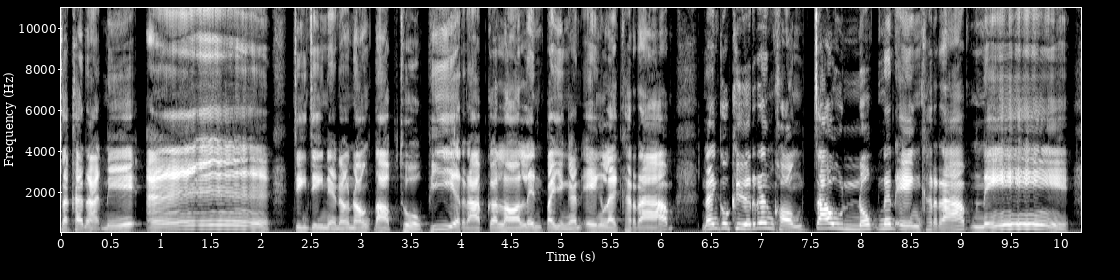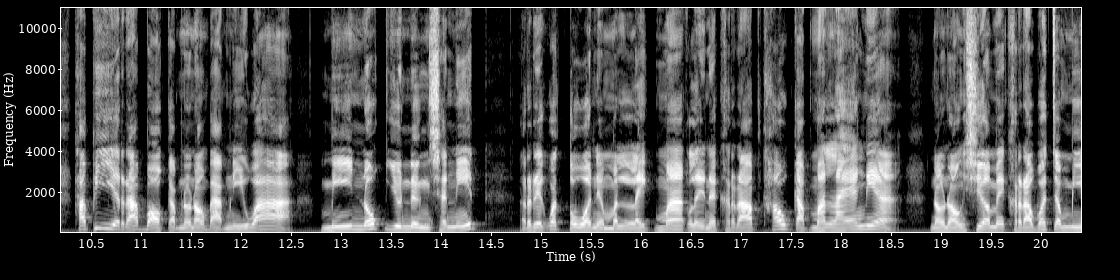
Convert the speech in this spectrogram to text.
สักขนาดนี้อ่าจริงๆเนี่ยน้องๆตอบถูกพี่รับก็ล้อเล่นไปอย่างนั้นเองแหละครับ นั่นก็คือเรื่องของเจ้านกนั่นเองครับนี่ถ้าพี่รับบอกกับน้องๆแบบนี้ว่า มีนกอยู่หนึ่งชนิด เรียกว่าตัวเนี่ยมันเล็กมากเลยนะครับ เท่ากับแมลงเนี่ย น้องๆเชื่อไหมครับว่าจะมี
